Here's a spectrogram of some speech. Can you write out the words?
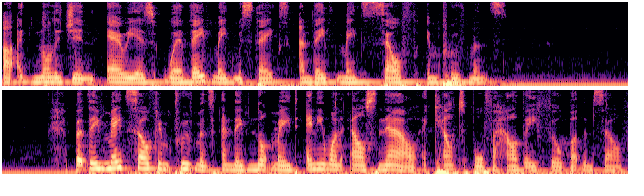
are acknowledging areas where they've made mistakes and they've made self improvements. But they've made self improvements and they've not made anyone else now accountable for how they feel but themselves.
